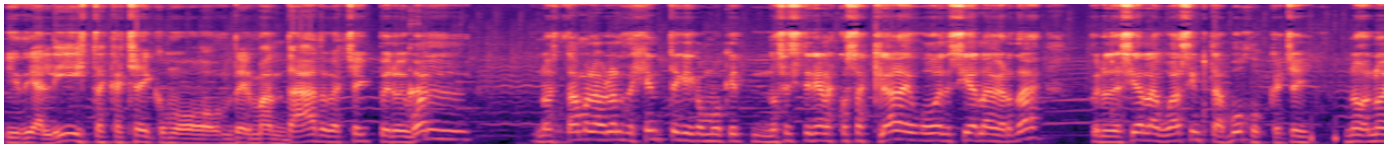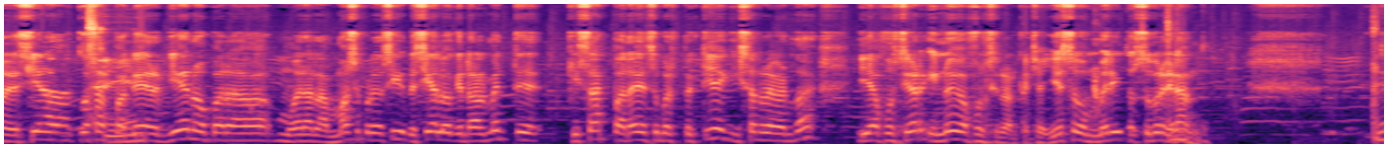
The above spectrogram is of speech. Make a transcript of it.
idealistas, ¿cachai? Como del mandato, ¿cachai? Pero igual no está mal hablar de gente que como que no sé si tenía las cosas claras o decía la verdad, pero decía la weá sin tapujos, ¿cachai? No, no decía cosas Sí. para caer bien o para mover a las masas, por decir, decía lo que realmente quizás para él en su perspectiva quizás la verdad iba a funcionar y no iba a funcionar, ¿cachai? Y eso es un mérito súper grande. Sí,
